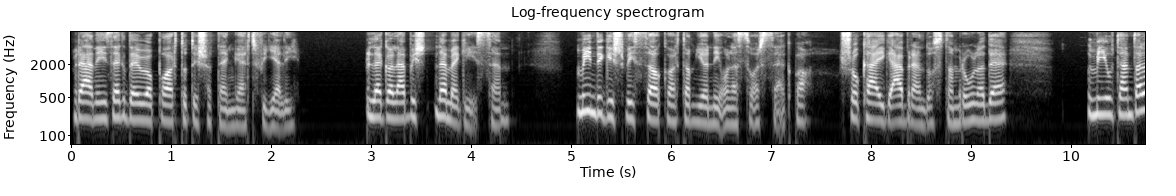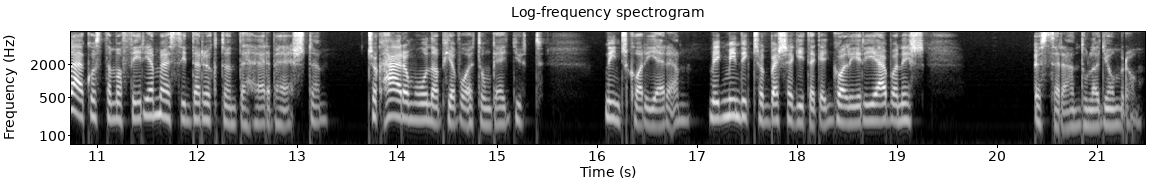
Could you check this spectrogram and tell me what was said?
Ránézek, de ő a partot és a tengert figyeli. Legalábbis nem egészen. Mindig is vissza akartam jönni Olaszországba. Sokáig ábrándoztam róla, de miután találkoztam a férjemmel, szinte rögtön teherbe estem. Csak három hónapja voltunk együtt. Nincs karrierem. Még mindig csak besegítek egy galériában, és összerándul a gyomrom.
